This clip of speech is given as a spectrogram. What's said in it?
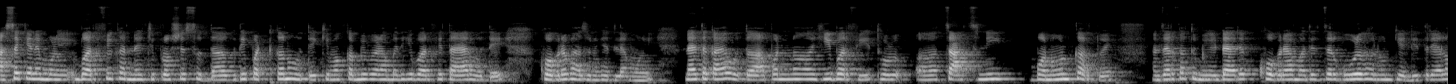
असं केल्यामुळे बर्फी करण्याची प्रोसेससुद्धा अगदी पटकन होते किंवा कमी वेळामध्ये ही बर्फी तयार होते खोबरं भाजून घेतल्यामुळे. नाही तर काय होतं आपण ही बर्फी थोडं चाचणी बनवून करतोय. आणि जर का तुम्ही डायरेक्ट खोबऱ्यामध्ये जर गूळ घालून केली तर याला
